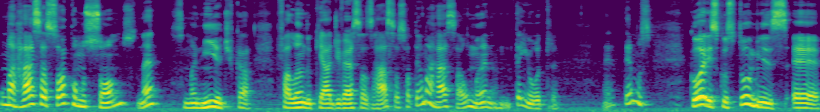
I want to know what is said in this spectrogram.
Uma raça só como somos, né? Essa mania de ficar falando que há diversas raças, só tem uma raça, a humana, não tem outra. Né? Temos cores, costumes, é,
